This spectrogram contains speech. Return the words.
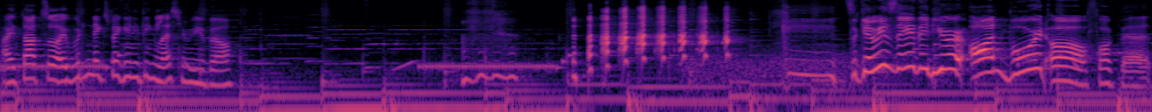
I thought so. I wouldn't expect anything less from you, Belle. so can we say that you're on board? Oh, fuck that.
